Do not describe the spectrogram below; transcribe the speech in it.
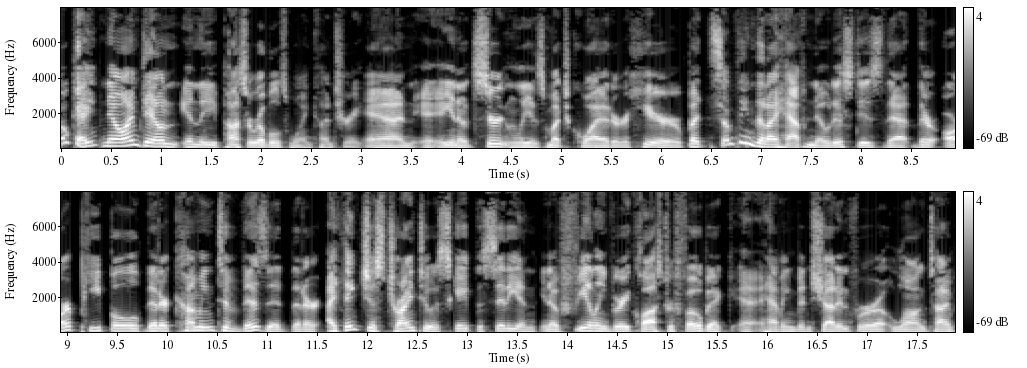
Okay. Now I'm down in the Paso Robles wine country and, eh, you know, it certainly is much quieter here. But something that I have noticed is that there are people that are coming to visit that are, I think, just trying to escape the city and, you know, feeling very claustrophobic, uh, having been shut in for a long time.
